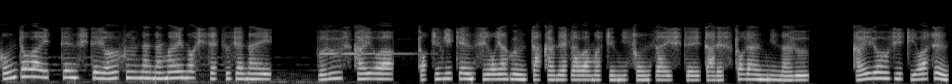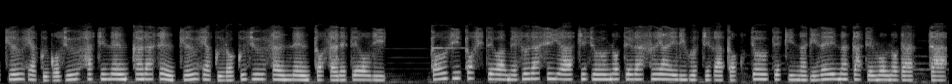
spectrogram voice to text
今度は一転して洋風な名前の施設じゃない。ブルースカイは、栃木県塩谷郡高根沢町に存在していたレストランになる。開業時期は1958年から1963年とされており、当時としては珍しいアーチ状のテラスや入り口が特徴的な美麗な建物だった。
